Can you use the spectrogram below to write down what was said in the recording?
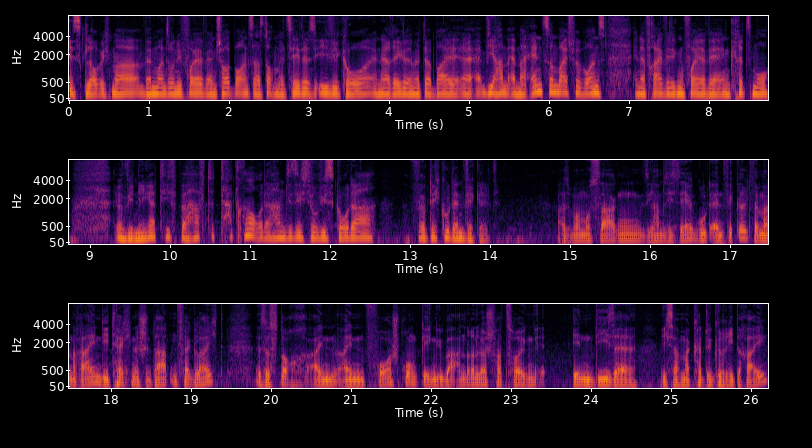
ist, glaube ich mal, wenn man so in die Feuerwehren schaut, bei uns da ist doch Mercedes, Ivico in der Regel mit dabei. Äh, wir haben MAN zum Beispiel bei uns in der Freiwilligen Feuerwehr in Kritzmo. Irgendwie negativ behaftet Tatra oder haben die sich so wie Skoda wirklich gut entwickelt? Also man muss sagen, sie haben sich sehr gut entwickelt. Wenn man rein die technischen Daten vergleicht, es ist doch ein, ein Vorsprung gegenüber anderen Löschfahrzeugen in dieser, ich sag mal, Kategorie 3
